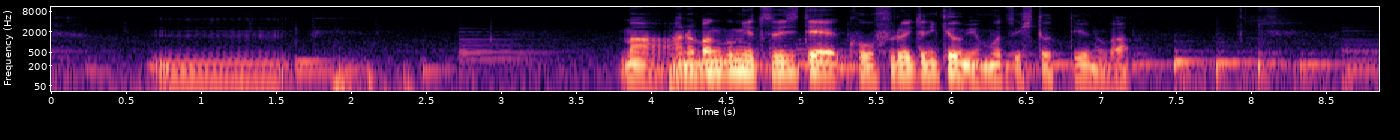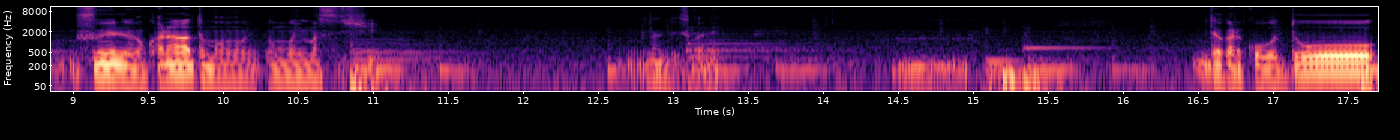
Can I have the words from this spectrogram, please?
うん。まああの番組を通じてこうフロイトに興味を持つ人っていうのが増えるのかなとも思いますし何ですかね。うん。だからこうどう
